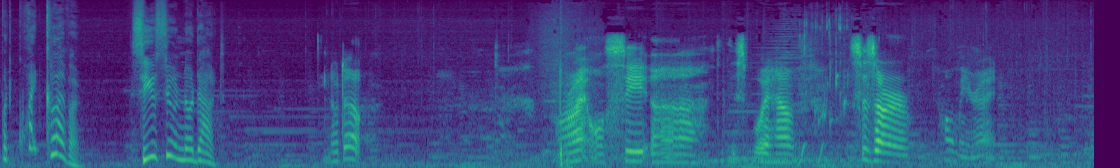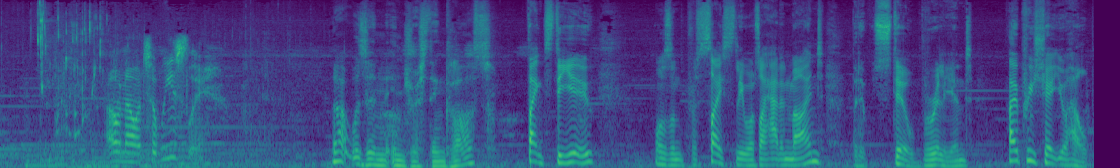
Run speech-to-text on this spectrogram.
but quite clever. See you soon, no doubt. No doubt. Alright, we'll see. Uh, did this boy have... This is our homie, right? Oh no, it's a Weasley. That was an interesting class. Thanks to you. Wasn't precisely what I had in mind, but it was still brilliant. I appreciate your help.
